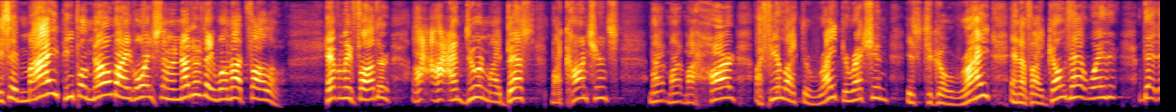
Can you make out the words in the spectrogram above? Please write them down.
He said, My people know my voice, and another they will not follow. Heavenly Father, I, am doing my best. My conscience, my, my, my heart, I feel like the right direction is to go right. And if I go that way, that,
